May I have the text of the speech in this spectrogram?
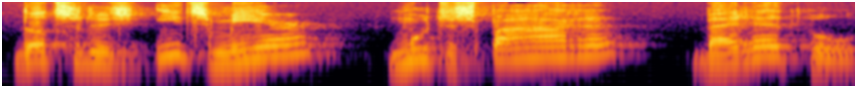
Dat ze dus iets meer moeten sparen bij Red Bull.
